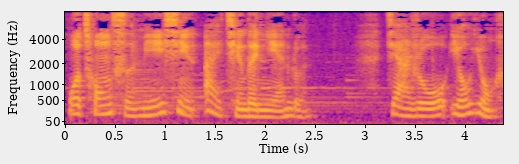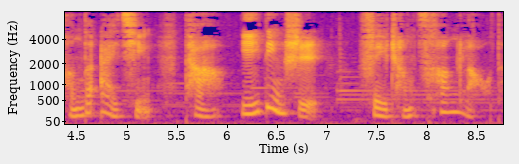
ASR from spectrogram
我从此迷信爱情的年轮。假如有永恒的爱情，它一定是非常苍老的。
